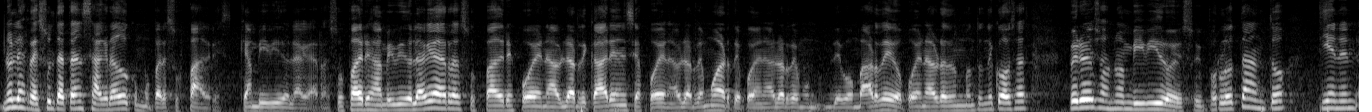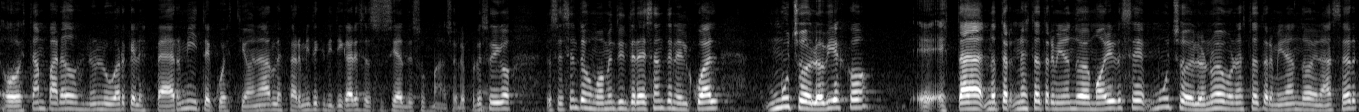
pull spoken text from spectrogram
no les resulta tan sagrado como para sus padres que han vivido la guerra. Sus padres han vivido la guerra, sus padres pueden hablar de carencias, pueden hablar de muerte, pueden hablar de, de bombardeo, pueden hablar de un montón de cosas, pero ellos no han vivido eso y por lo tanto tienen o están parados en un lugar que les permite cuestionar, les permite criticar esa sociedad de sus mayores. Por eso digo, los 60 es un momento interesante en el cual mucho de lo viejo eh, está, no, está terminando de morirse, mucho de lo nuevo no está terminando de nacer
